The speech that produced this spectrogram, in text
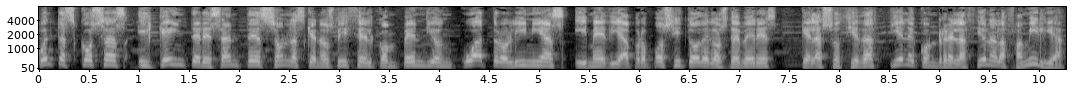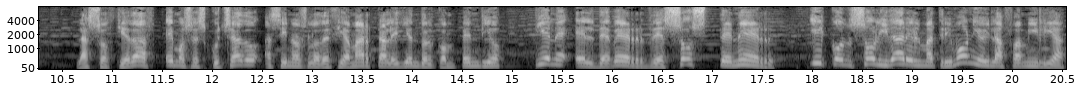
Cuántas cosas y qué interesantes son las que nos dice el compendio en cuatro líneas y media a propósito de los deberes que la sociedad tiene con relación a la familia. La sociedad, hemos escuchado, así nos lo decía Marta leyendo el compendio, tiene el deber de sostener y consolidar el matrimonio y la familia,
